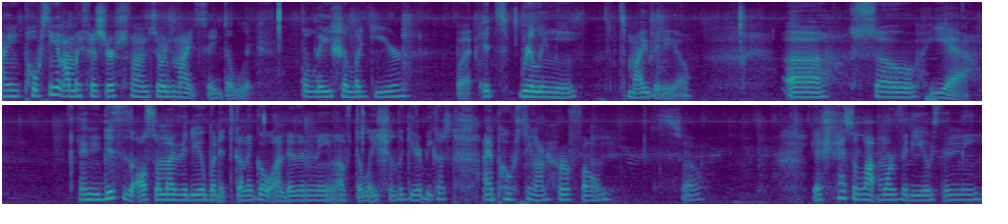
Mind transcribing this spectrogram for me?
I'm posting it on my sister's phone, so it might say Del Dalaysia Legare, but it's really me. It's my video. Uh, so, yeah. And this is also my video, but it's gonna go under the name of Dalaysia Legare because I'm posting on her phone. So, yeah, she has a lot more videos than me.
